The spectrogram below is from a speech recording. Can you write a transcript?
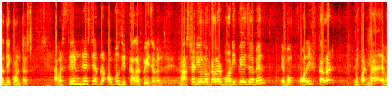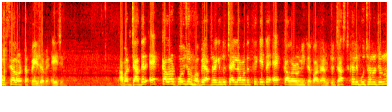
সাথে কন্ট্রাস্ট আবার সেম ড্রেসটা আপনার অপোজিট কালার পেয়ে যাবেন। মাস্টার ইয়েলো কালার বডি পেয়ে যাবেন এবং অলিভ কালার দুপাট্টা এবং স্যালোয়ারটা পেয়ে যাবেন এই যে। আবার যাদের এক কালার প্রয়োজন হবে আপনারা কিন্তু চাইলে আমাদের থেকে এটা এক কালারও নিতে পারবেন। আমি একটু জাস্ট খালি বোঝানোর জন্য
